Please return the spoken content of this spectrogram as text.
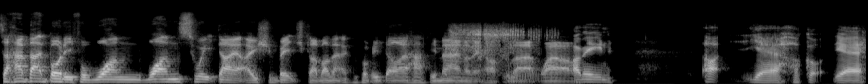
to have that body for one one sweet day at Ocean Beach Club, I think I could probably die a happy man. I think after that, wow. I mean, uh, yeah, I got yeah.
